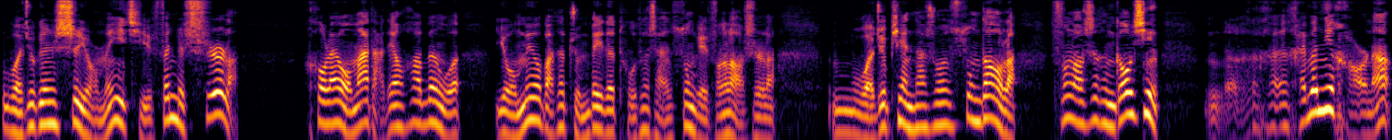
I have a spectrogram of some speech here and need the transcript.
我就跟室友们一起分着吃了。后来我妈打电话问我有没有把她准备的土特产送给冯老师了，我就骗她说送到了，冯老师很高兴，还还问你好呢。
